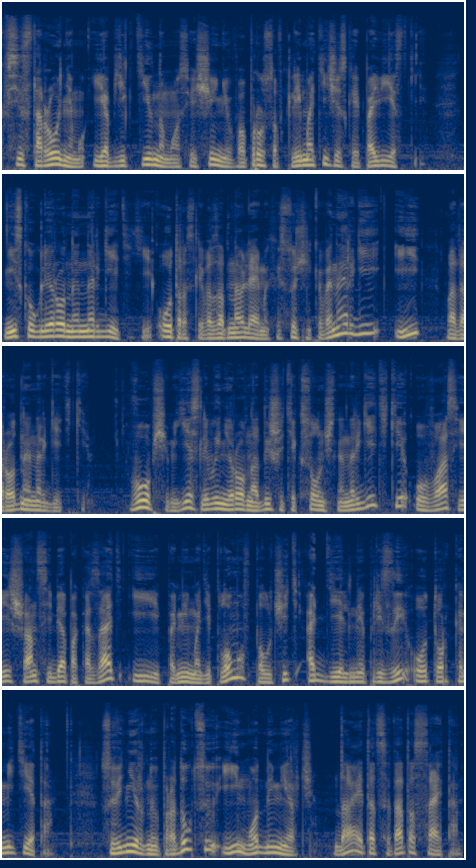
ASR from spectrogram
к всестороннему и объективному освещению вопросов климатической повестки, низкоуглеродной энергетики, отрасли возобновляемых источников энергии и водородной энергетики. В общем, если вы неровно дышите к солнечной энергетике, у вас есть шанс себя показать и, помимо дипломов, получить отдельные призы от оргкомитета, сувенирную продукцию и модный мерч – да, это цитата с сайта.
